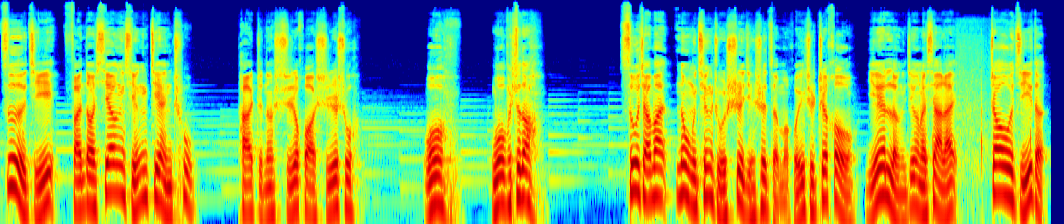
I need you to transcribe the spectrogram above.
自己反倒相形见绌。他只能实话实说：“我我不知道。”苏小曼弄清楚事情是怎么回事之后，也冷静了下来，着急的。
